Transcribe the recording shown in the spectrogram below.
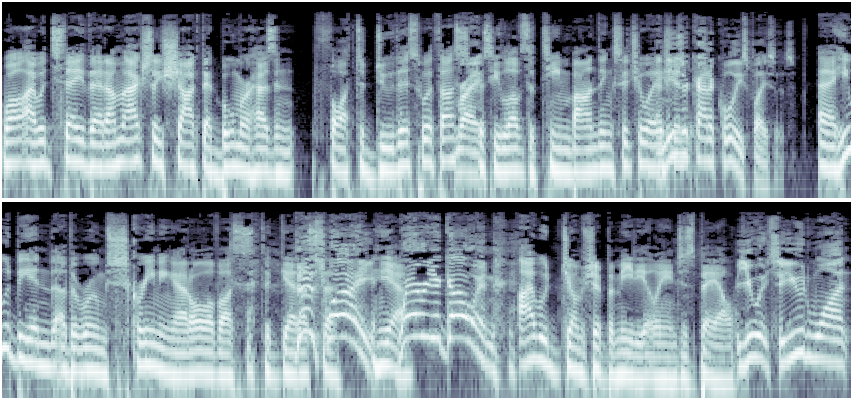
Well, I would say that I'm actually shocked that Boomer hasn't thought to do this with us Right. because he loves the team bonding situation. And these are kind of cool. These places. uh, he would be in the, the room screaming at all of us to get us. This to- way. Yeah. Where are you going? I would jump ship immediately and just bail. You would so you'd want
